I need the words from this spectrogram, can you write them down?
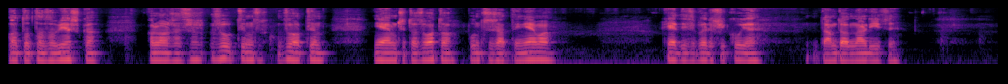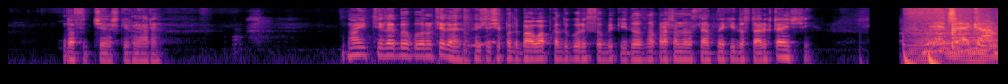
oto ta zawieszka w kolorze żółtym, złotym. Nie wiem czy to złoto, puncy żadnej nie ma. Kiedyś zweryfikuję, dam do analizy. Dosyć ciężkie w miarę. No i tyle by było na tyle. Jeśli się podobała łapka do góry, subik i do, zapraszam do następnych i do starych części. Nie czekam,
